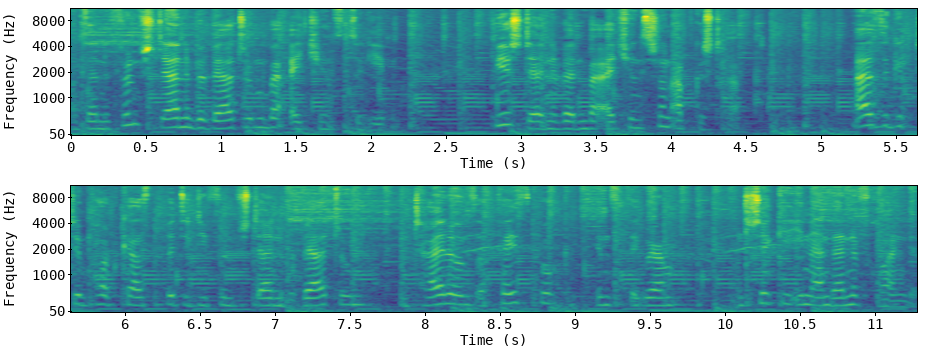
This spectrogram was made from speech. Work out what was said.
uns eine 5-Sterne-Bewertung bei iTunes zu geben. Vier Sterne werden bei iTunes schon abgestraft. Also gib dem Podcast bitte die 5-Sterne-Bewertung und teile uns auf Facebook, Instagram und schicke ihn an deine Freunde.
